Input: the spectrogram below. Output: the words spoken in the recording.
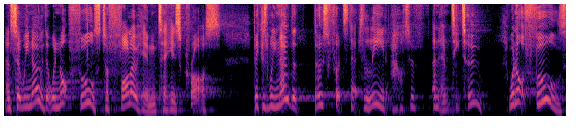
And so we know that we're not fools to follow him to his cross because we know that those footsteps lead out of an empty tomb. We're not fools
